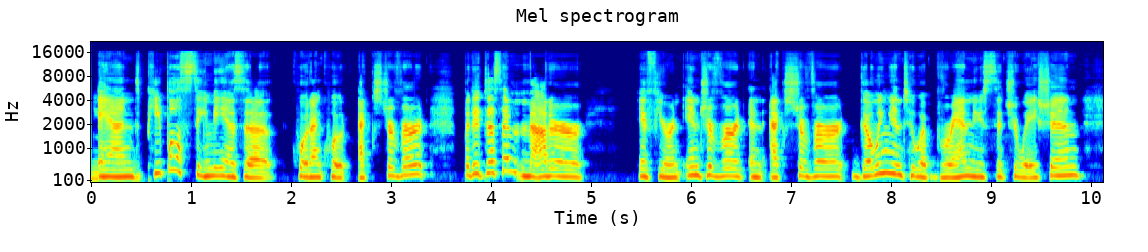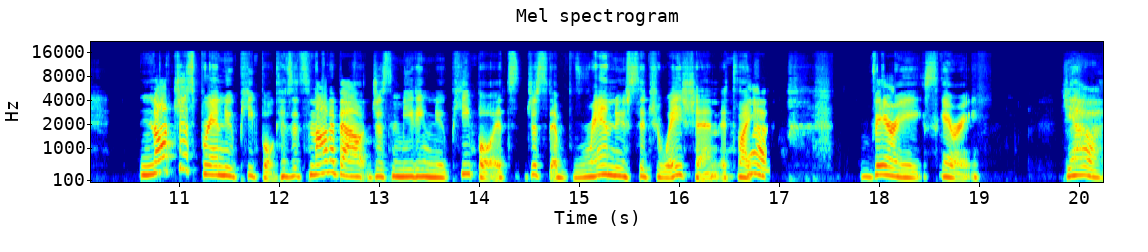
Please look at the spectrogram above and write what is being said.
Mm-hmm. And people see me as a quote unquote extrovert, but it doesn't matter if you're an introvert, an extrovert, going into a brand new situation, not just brand new people, because it's not about just meeting new people. It's just a brand new situation. It's like yeah. very scary. Yeah,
